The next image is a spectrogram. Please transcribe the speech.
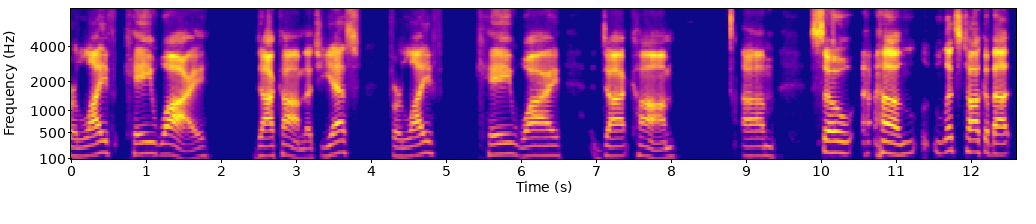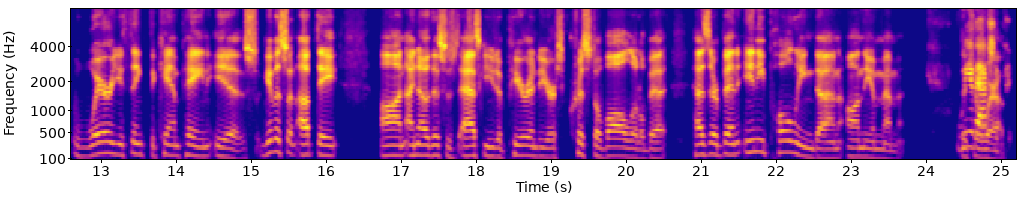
yesforlifeky.com. That's yes for lifeky.com. Um, so um, let's talk about where you think the campaign is. Give us an update on I know this is asking you to peer into your crystal ball a little bit. Has there been any polling done on the amendment? We have actually put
